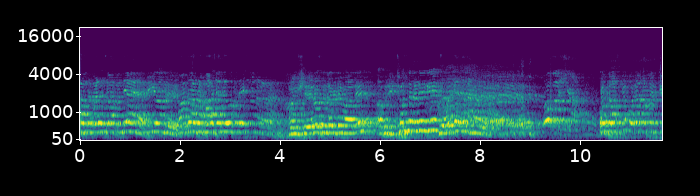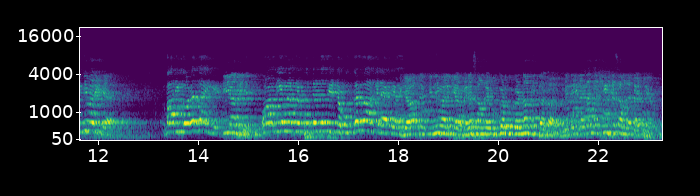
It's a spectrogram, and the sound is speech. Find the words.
صاحب کے میرے چار بندے آئے ہیں۔ کیا میرے وہ آندے اپنا بادشاہ جو رشتہ لگانا ہے۔ ہم شیروں سے لڑنے والے اب ریچھوں سے لڑیں گے؟ جو ہو گیا لگانا ہے او بادشاہ۔ اور دس کے بولا نا تین کنی ماری کیا ہے؟ باریک عورت ہے کیا دیے آندی ہے میں اپنے پتر کے سر تو ککر مار کے لے کے آئی یا تین کنی ماری کیا میرے سامنے ککڑ ککڑ نہ کیتا کر میں نہیں لگا میں شیشے سامنے بیٹھے ہوں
